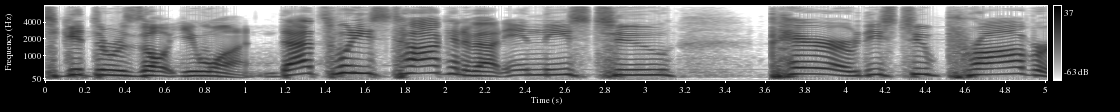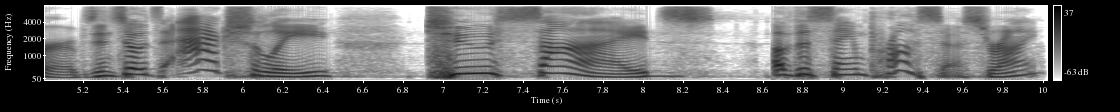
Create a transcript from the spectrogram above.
to get the result you want. That's what he's talking about in these two pair these two proverbs. And so it's actually two sides of the same process, right?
